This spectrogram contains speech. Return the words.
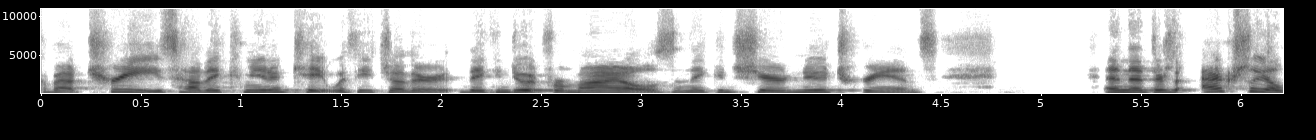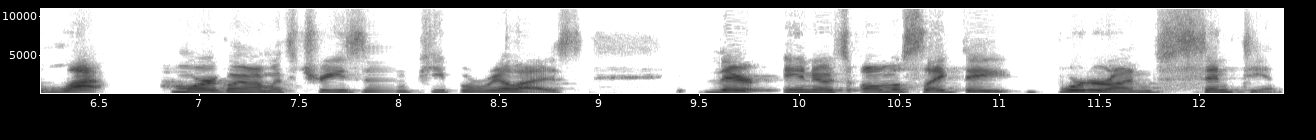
about trees, how they communicate with each other. They can do it for miles and they can share nutrients. And that there's actually a lot more going on with trees than people realize. They're, you know, it's almost like they border on sentient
